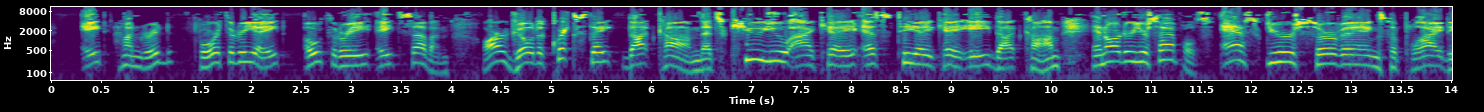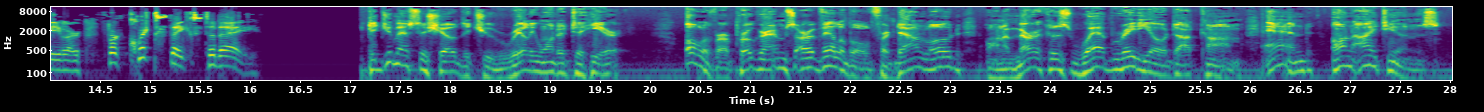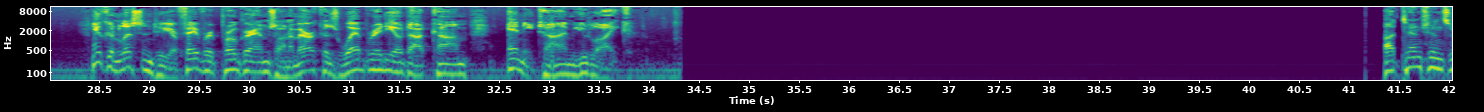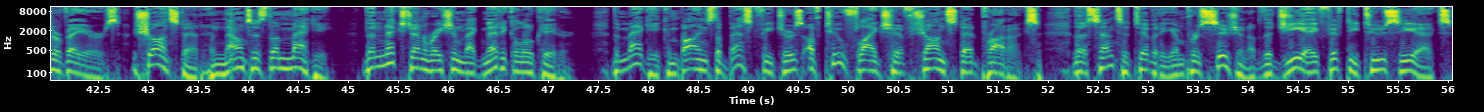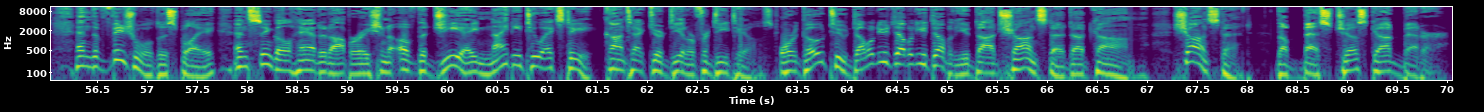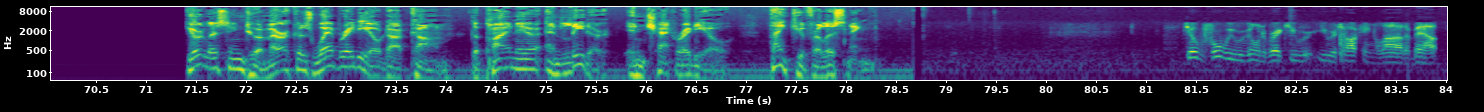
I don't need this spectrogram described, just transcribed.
800-438-0387 or go to quikstake.com. That's Q-U-I-K-S-T-A-K-E dot com and order your samples. Ask your surveying supply dealer for quick stakes today. Did you miss a show that you really wanted to hear? All of our programs are available for download on americaswebradio.com and on iTunes. You can listen to your favorite programs on americaswebradio.com anytime you like. Attention surveyors. Schonstedt announces the Maggie, the next generation magnetic locator The Maggie combines the best features of two flagship Schonstedt products, the sensitivity and precision of the GA52CX and the visual display and single-handed operation of the GA92XT. Contact your dealer for details or go to www.schonstedt.com. Schonstedt, the best just got better. You're listening to America'sWebRadio.com, the pioneer and leader in chat radio. Thank you for listening. Joe, before we were going to break, you were you were talking a lot about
